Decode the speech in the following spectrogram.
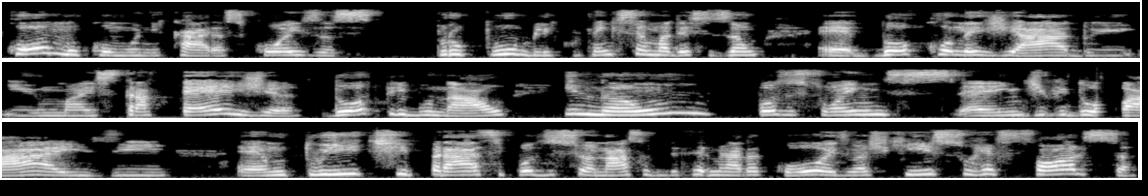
como comunicar as coisas para o público tem que ser uma decisão é, do colegiado e, e, uma estratégia do tribunal e não posições é, individuais e é, um tweet para se posicionar sobre determinada coisa. Eu acho que isso reforça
